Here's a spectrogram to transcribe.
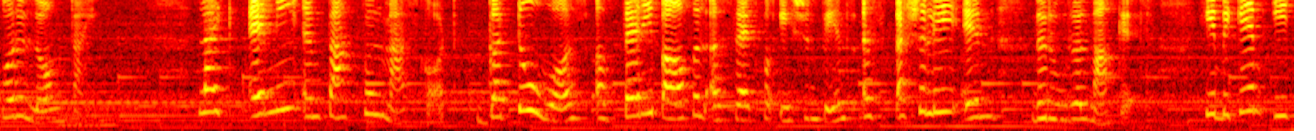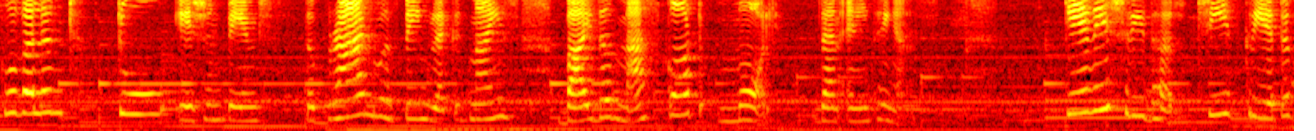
for a long time. Like any impactful mascot, Gattu was a very powerful asset for Asian Paints, especially in the rural markets. He became equivalent to Asian Paints. The brand was being recognized by the mascot more than anything else. KV Sridhar, Chief Creative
